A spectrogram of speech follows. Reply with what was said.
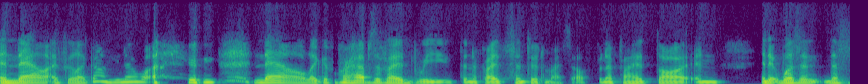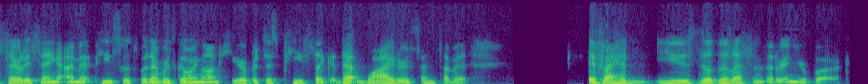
And now I feel like, oh, you know what? now, like if perhaps if I had breathed and if I had centered myself and if I had thought and and it wasn't necessarily saying I'm at peace with whatever's going on here, but just peace, like that wider sense of it. If I had used the, the lessons that are in your book,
